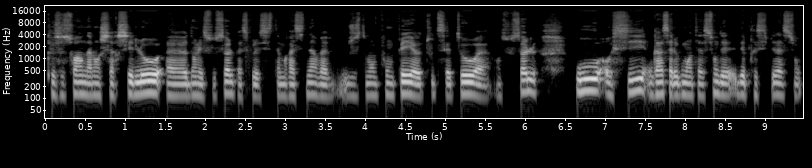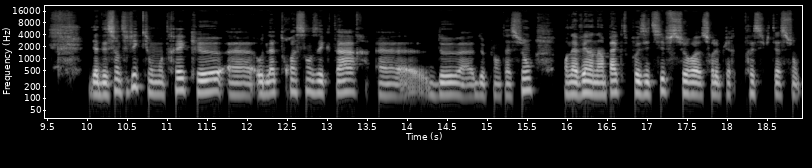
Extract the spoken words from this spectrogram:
que ce soit en allant chercher l'eau dans les sous-sols parce que le système racinaire va justement pomper toute cette eau en sous-sol, ou aussi grâce à l'augmentation des, précipitations. Il y a des scientifiques qui ont montré que au-delà de 300 hectares de, de plantation, on avait un impact positif sur les précipitations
